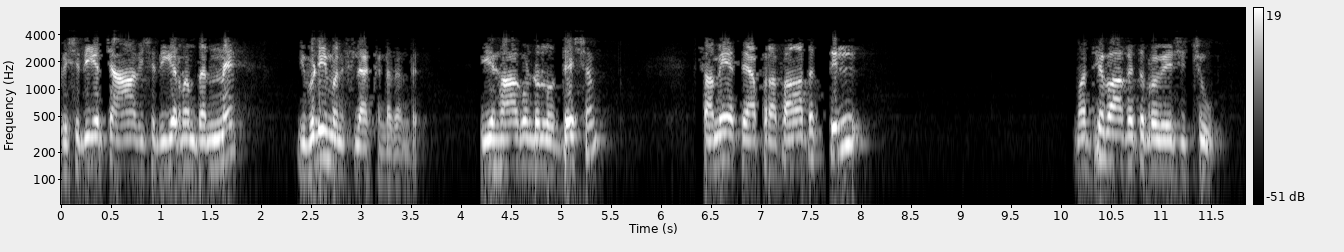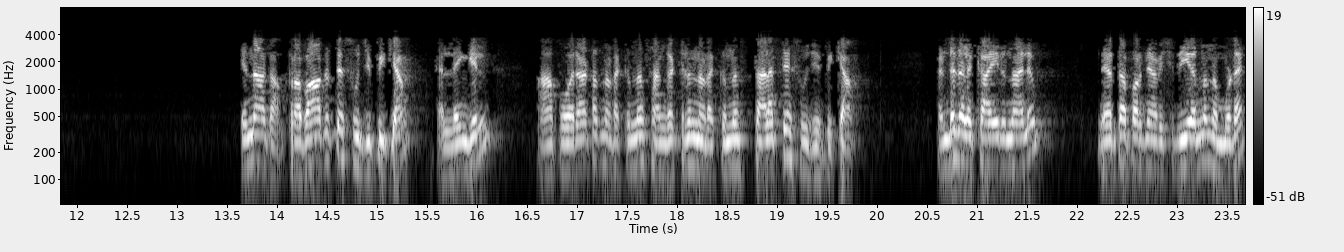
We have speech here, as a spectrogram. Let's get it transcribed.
വിശദീകരിച്ച ആ വിശദീകരണം തന്നെ ഇവിടെയും മനസ്സിലാക്കേണ്ടതുണ്ട്. ഈ ഹാ കൊണ്ടുള്ള ഉദ്ദേശം സമയത്തെ ആ പ്രഭാതത്തിൽ മധ്യഭാഗത്ത് പ്രവേശിച്ചു. എന്നാകാം. പ്രഭാതത്തെ സൂചിപ്പിക്കാം. അല്ലെങ്കിൽ ആ പോരാട്ടം നടക്കുന്ന സംഘടന നടക്കുന്ന സ്ഥലത്തെ സൂചിപ്പിക്കാം. രണ്ട് നിലക്കായിരുന്നാലും നേരത്തെ പറഞ്ഞ വിശദീകരണം നമ്മുടെ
